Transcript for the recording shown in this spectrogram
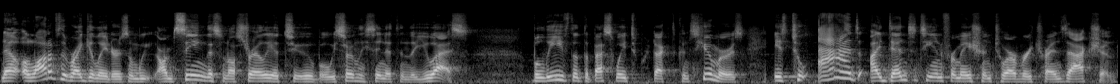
Now, a lot of the regulators, and we, I'm seeing this in Australia too, but we've certainly seen it in the US, believe that the best way to protect consumers is to add identity information to every transaction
